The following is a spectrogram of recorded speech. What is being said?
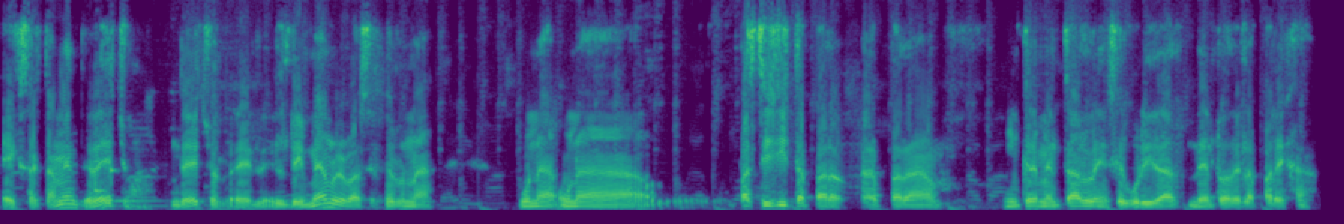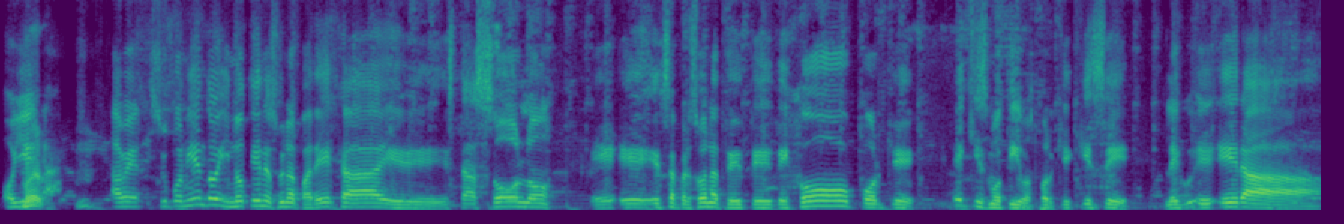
Exactamente, de hecho, de hecho, el, el Remember va a ser una, una, una pastillita para, para, para incrementar la inseguridad dentro de la pareja. Oye, nueva. a ver, suponiendo y no tienes una pareja, eh, estás solo, eh, eh, esa persona te, te dejó porque X motivos, porque que se le, eh, era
